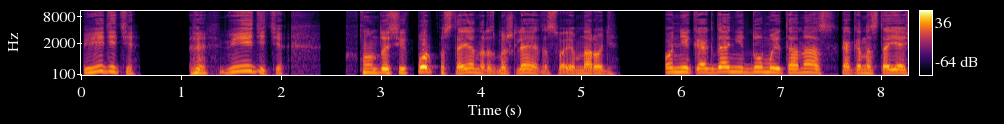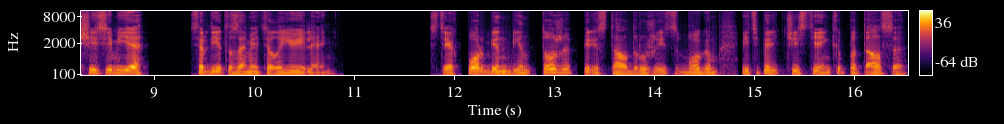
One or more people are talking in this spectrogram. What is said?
«Видите? Видите? Он до сих пор постоянно размышляет о своем народе. Он никогда не думает о нас, как о настоящей семье», — сердито заметила Юйлянь. С тех пор Бинбин тоже перестал дружить с Богом и теперь частенько пытался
